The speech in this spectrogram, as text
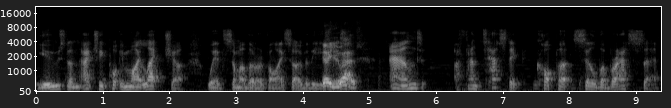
used and actually put in my lecture with some other advice over the years. Yeah, you have and a fantastic copper silver brass set.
